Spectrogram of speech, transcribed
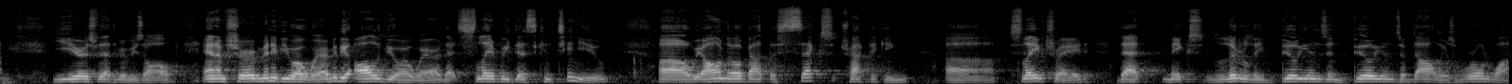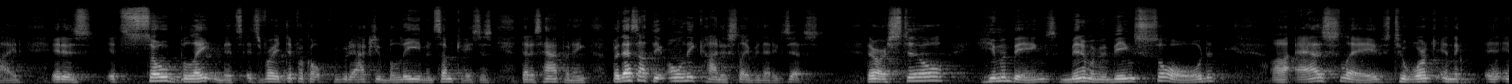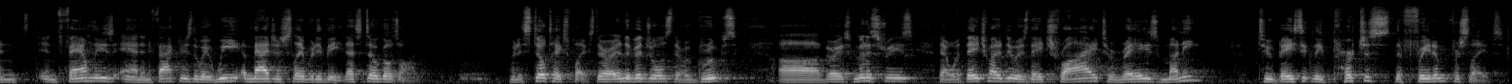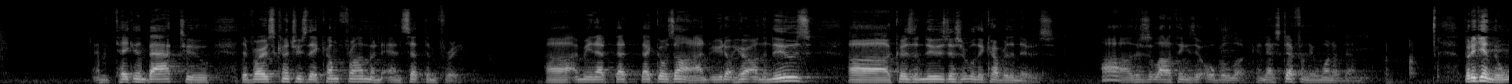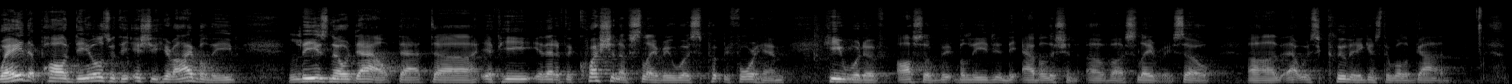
years for that to be resolved. And I'm sure many of you are aware, maybe all of you are aware, that slavery does continue. Uh, we all know about the sex trafficking uh, slave trade that makes literally billions and billions of dollars worldwide. It is, it's so blatant, it's, it's very difficult for people to actually believe in some cases that it's happening. But that's not the only kind of slavery that exists. There are still human beings, men and women, being sold uh, as slaves to work in, the, in, in families and in factories the way we imagine slavery to be. That still goes on. I mean, it still takes place. There are individuals, there are groups uh, various ministries, that what they try to do is they try to raise money to basically purchase the freedom for slaves and take them back to the various countries they come from and, and set them free. Uh, I mean, that, that, that goes on. You don't hear it on the news because uh, the news doesn't really cover the news. Uh, there's a lot of things they overlook, and that's definitely one of them. But again, the way that Paul deals with the issue here, I believe, leaves no doubt that uh, if he that if the question of slavery was put before him, he would have also be, believed in the abolition of uh, slavery. So uh, that was clearly against the will of God.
